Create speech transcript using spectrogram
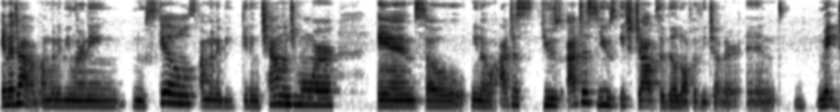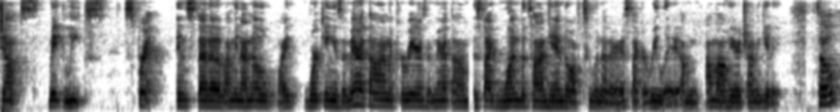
in a job. I'm going to be learning new skills. I'm going to be getting challenged more. And so, you know, I just use I just use each job to build off of each other and make jumps, make leaps, sprint instead of I mean, I know like working is a marathon, a career is a marathon. It's like one baton handoff to another. It's like a relay. I'm I'm out here trying to get it. So,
